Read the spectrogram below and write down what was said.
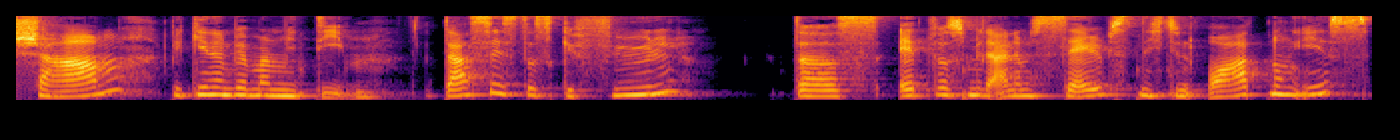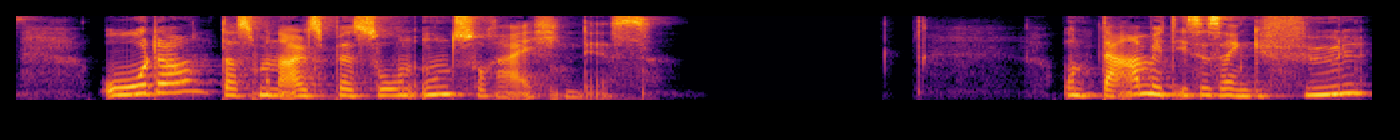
Scham, beginnen wir mal mit dem. Das ist das Gefühl, dass etwas mit einem selbst nicht in Ordnung ist oder dass man als Person unzureichend ist. Und damit ist es ein Gefühl,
